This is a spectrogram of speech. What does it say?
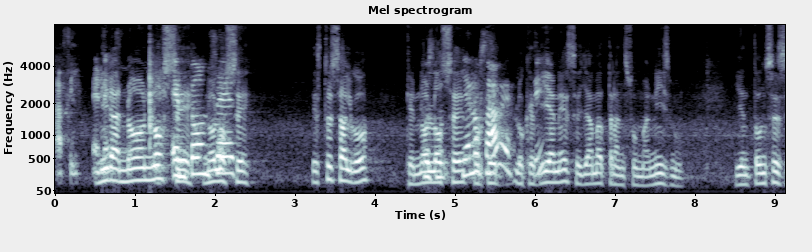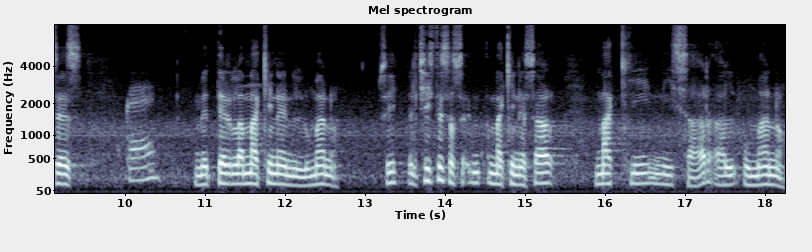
así. Mira, este. no, no sé, no lo sé. Esto es algo que no pues, lo sé porque lo, sabe? lo que viene se llama transhumanismo y entonces es meter la máquina en el humano, ¿sí? El chiste es maquinizar, maquinizar al humano.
